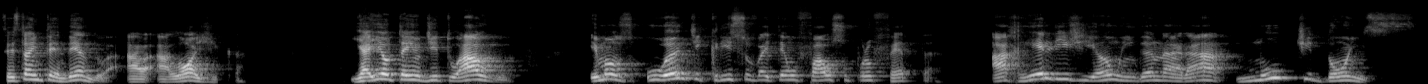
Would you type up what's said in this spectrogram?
Vocês estão entendendo a, a lógica? E aí eu tenho dito algo, irmãos, o anticristo vai ter um falso profeta. A religião enganará multidões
